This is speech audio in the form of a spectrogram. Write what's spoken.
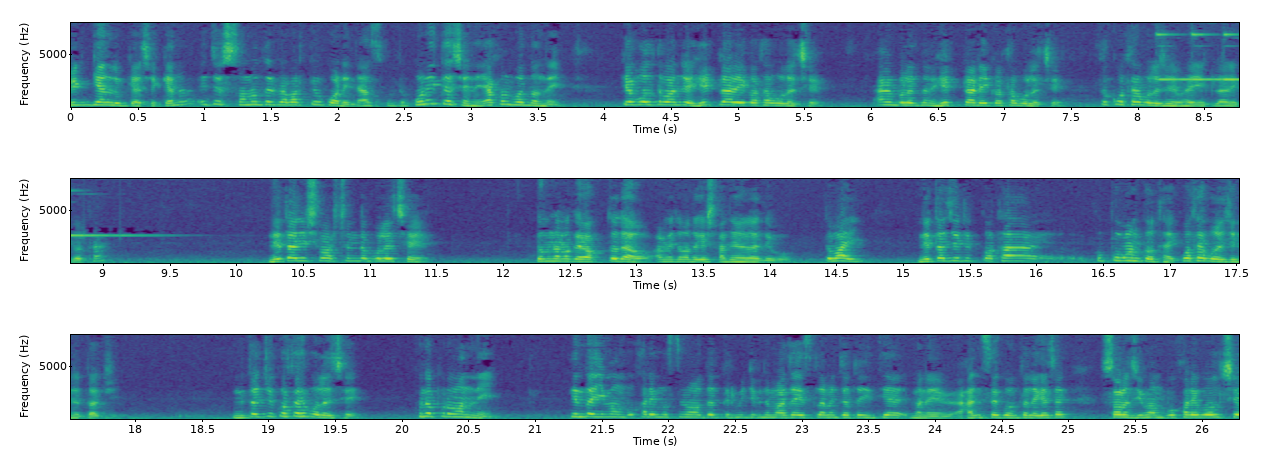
বিজ্ঞান লুকে আছে। কেন? এই যে সনদের ব্যাপার কেউ করেনি আজ পর্যন্ত। কোনো ইতিহাসে নেই, এখন পর্যন্ত নেই। কেউ বলতে পারেন যে হিটলার এই কথা বলেছে। আমি বলে দিলাম, হিটলার এই কথা বলেছে। তো কোথায় বলেছে ভাই হিটলার এই কথা? নেতাজি সুভাষচন্দ্র বলেছে তোমরা আমাকে রক্ত দাও, আমি তোমাদেরকে স্বাধীনতা দেবো। তো ভাই, নেতাজির কথা, খুব প্রমাণ কোথায়? কোথায় বলেছে নেতাজি? নেতাজি কোথায় বলেছে? কোনো প্রমাণ নেই। কিন্তু ইমাম বুখারি, মুসলিম আহমদ তিরমিজি মাজা ইসলামের যত ইতিহাস মানে হাদিসে গ্রন্থ লেগেছে সরজ ইমাম বুখারি বলছে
